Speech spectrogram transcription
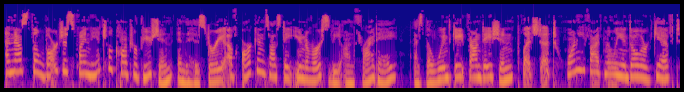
announced the largest financial contribution in the history of Arkansas State University on Friday as the Windgate Foundation pledged a $25 million gift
